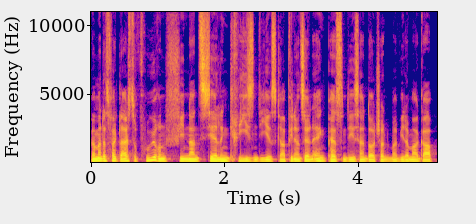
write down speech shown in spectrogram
Wenn man das vergleicht zu früheren finanziellen Krisen, die es gab, finanziellen Engpässen, die es in Deutschland immer wieder mal gab,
